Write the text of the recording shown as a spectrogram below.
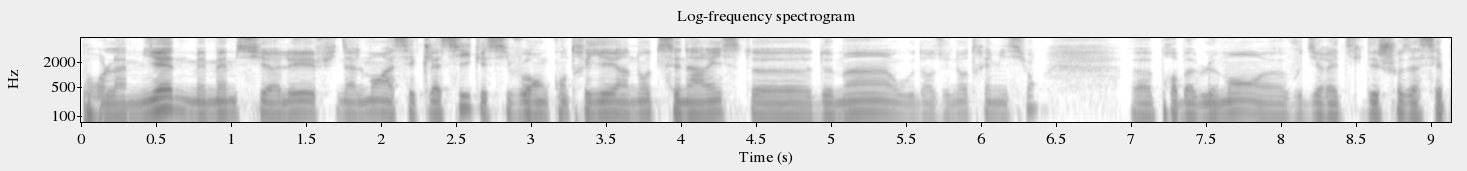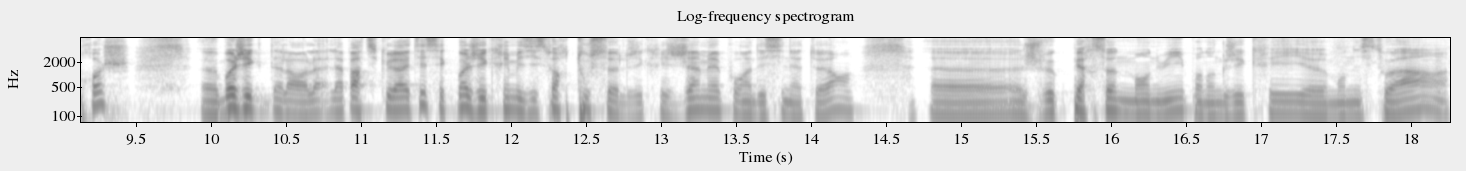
pour la mienne, mais même si elle est finalement assez classique, et si vous rencontriez un autre scénariste demain ou dans une autre émission, euh, probablement euh, vous direz-il des choses assez proches. Euh, moi, alors la, la particularité, c'est que moi, j'écris mes histoires tout seul. J'écris jamais pour un dessinateur. Euh, je veux que personne m'ennuie pendant que j'écris mon histoire.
